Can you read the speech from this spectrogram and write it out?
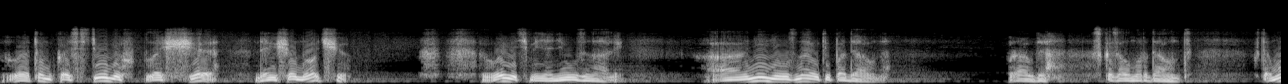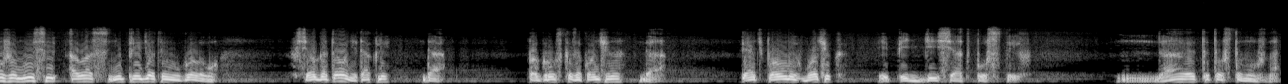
«В этом костюме, в плаще, да еще ночью. Вы ведь меня не узнали» а они не узнают и подавно. «Правда», — сказал Мордаунд. «К тому же мысль о вас не придет им в голову. Все готово, не так ли?» «Да». «Погрузка закончена?» «Да». «Пять полных бочек и пятьдесят пустых». «Да, это то, что нужно».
